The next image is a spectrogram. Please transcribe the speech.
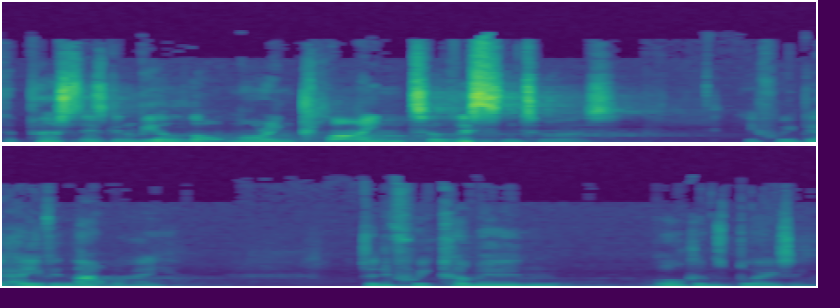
The person is going to be a lot more inclined to listen to us if we behave in that way than if we come in all guns blazing.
